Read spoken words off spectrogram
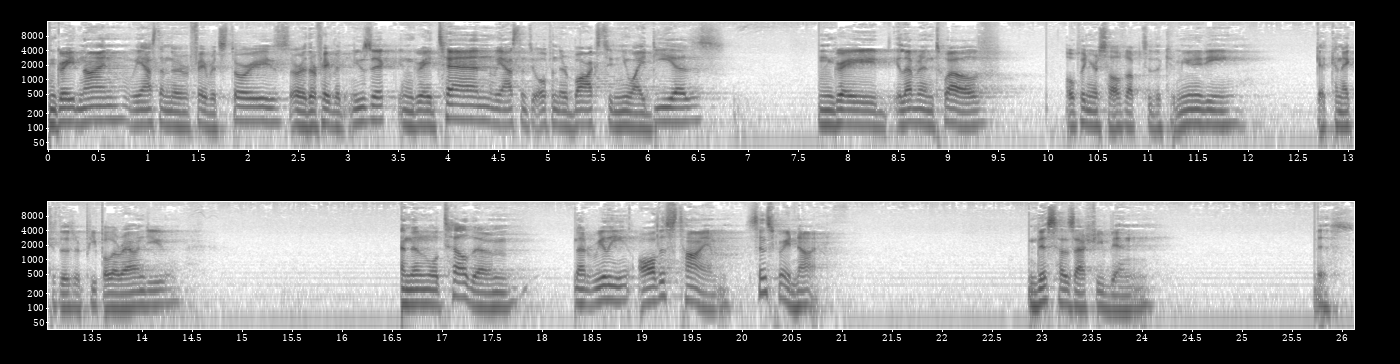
In grade 9, we asked them their favorite stories or their favorite music. In grade 10, we asked them to open their box to new ideas. In grade 11 and 12, open yourself up to the community, get connected to the people around you. And then we'll tell them that really all this time, since grade 9, this has actually been this.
